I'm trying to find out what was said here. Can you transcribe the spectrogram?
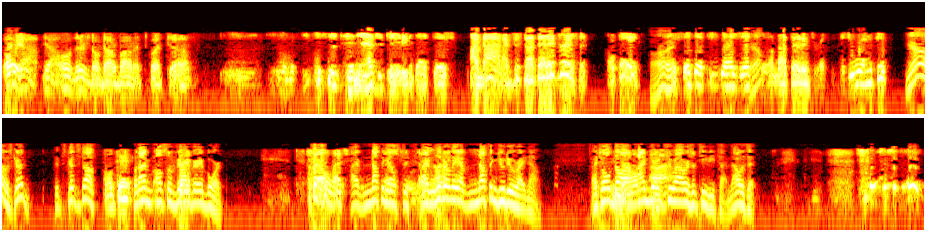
Oh yeah, yeah. Oh, there's no doubt about it. But uh, people get agitated about this. I'm not. I'm just not that interested. Okay. All right. I said that to you guys yesterday. I'm not that interested. Did you watch it? Yeah, it was good. It's good stuff. Okay. But I'm also very, but, very bored. Well, that's. I have nothing else to. I literally have nothing to do right now. I told Dawn no, I'm getting uh, two hours of TV time. That was it.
